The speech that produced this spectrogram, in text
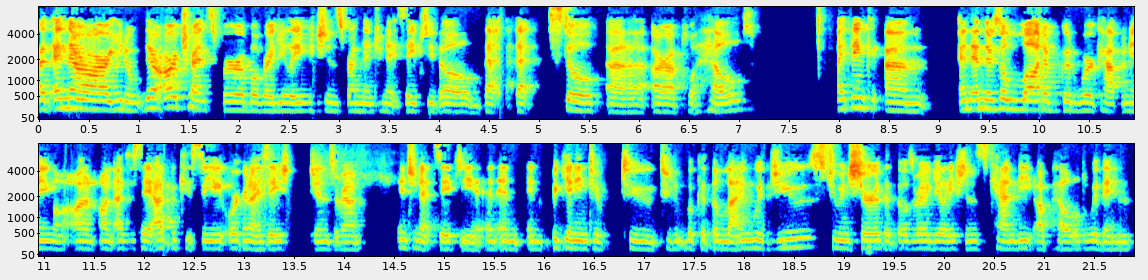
and there are you know there are transferable regulations from the internet safety bill that that still uh, are upheld i think um and then there's a lot of good work happening on, on as I say, advocacy organizations around internet safety and, and, and beginning to, to, to look at the language used to ensure that those regulations can be upheld within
